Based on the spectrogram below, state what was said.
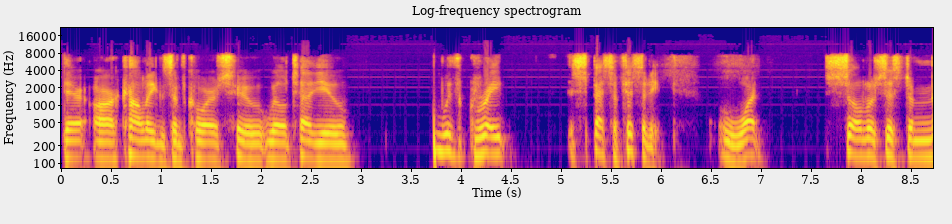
There are colleagues, of course, who will tell you with great specificity what solar system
